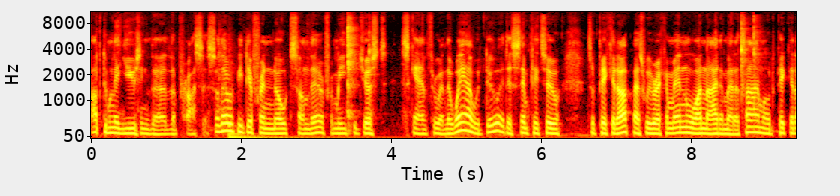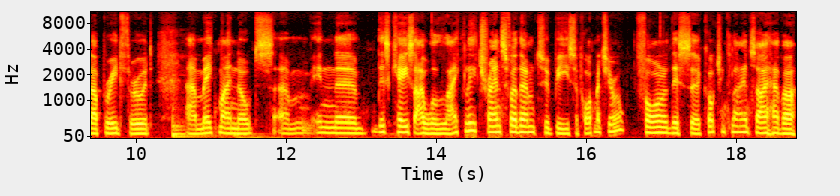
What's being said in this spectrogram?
optimally using the the process. So there would be different notes on there for me to just scan through. And the way I would do it is simply to to pick it up as we recommend, one item at a time. I would pick it up, read through it, uh, make my notes. Um, in this case, I will likely transfer them to be support material for this uh, coaching client. So I have a,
